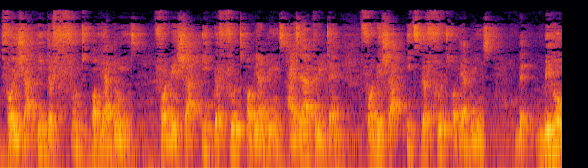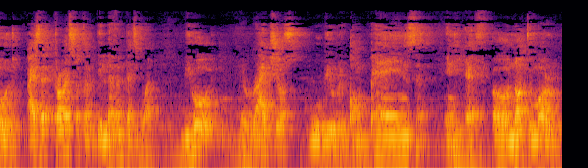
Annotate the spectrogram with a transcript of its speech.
for you shall eat the fruit of your doings, for they shall eat the fruit of their doings. Isaiah 3:10 for they shall eat the fruit of their doings. The, behold, Isaiah Proverbs chapter 11, 31. Behold, the righteous will be recompensed in the earth. Oh, not tomorrow.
